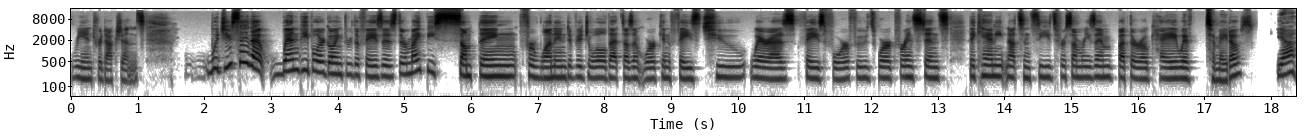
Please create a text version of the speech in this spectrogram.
yeah. reintroductions. Would you say that when people are going through the phases, there might be something for one individual that doesn't work in phase two, whereas phase four foods work? For instance, they can't eat nuts and seeds for some reason, but they're okay with tomatoes? Yeah,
